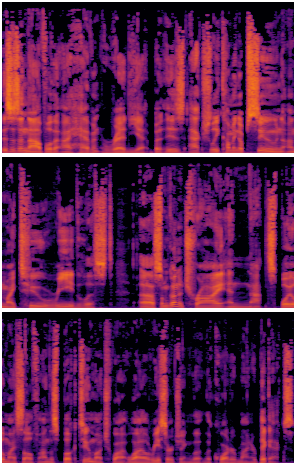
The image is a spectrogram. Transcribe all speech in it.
This is a novel that I haven't read yet, but is actually coming up soon on my to read list. Uh, so I'm going to try and not spoil myself on this book too much while, while researching the, the quarter miner pickaxe.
